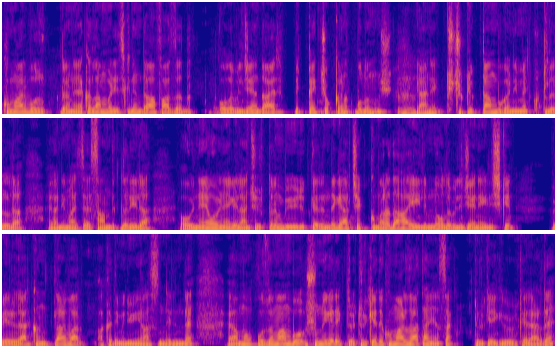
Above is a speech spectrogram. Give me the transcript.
kumar bozukluklarına yakalanma riskinin daha fazla olabileceğine dair bir pek çok kanıt bulunmuş. Hı hı. Yani küçüklükten bu ganimet kutularıyla, ganimet sandıklarıyla oynaya oynaya gelen çocukların büyüdüklerinde gerçek kumara daha eğilimli olabileceğine ilişkin veriler, kanıtlar var akademi dünyasının elinde. E, ama o zaman bu şunu gerektiriyor. Türkiye'de kumar zaten yasak. Türkiye gibi ülkelerde.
